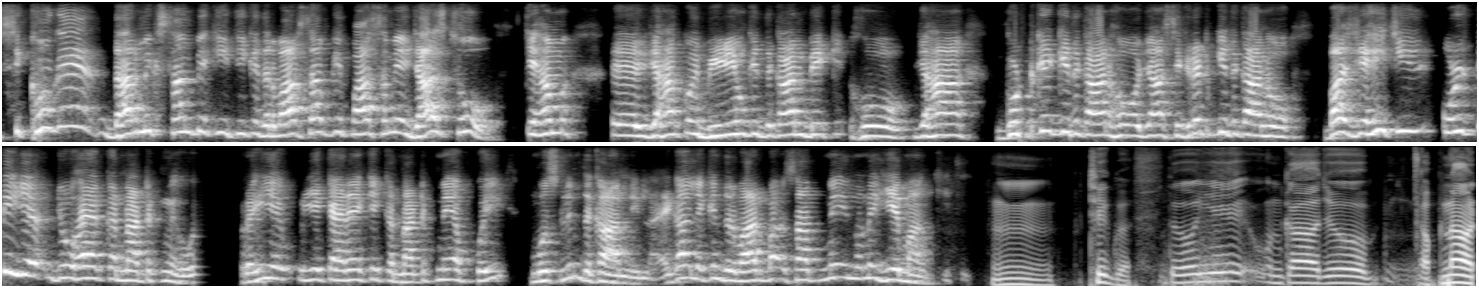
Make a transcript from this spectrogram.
सिखों के धार्मिक स्थान पे की थी कि दरबार साहब के पास हमें इजाज़त हो कि हम यहाँ कोई बीड़ियों की दुकान भी हो जहाँ गुटके की दुकान हो, जहाँ सिगरेट की दुकान हो। बस यही चीज़ उल्टी जो है कर्नाटक में हो रही है। ये कह रहे हैं कि कर्नाटक में अब कोई मुस्लिम दुकान नहीं लाएगा, लेकिन दरबार साहब में इन्होंने ये मांग की थी। हम्म। ठीक है। तो ये उनका जो अपना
